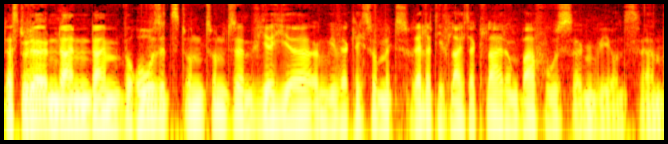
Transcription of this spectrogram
dass du da in deinem, deinem Büro sitzt und, und ähm, wir hier irgendwie wirklich so mit relativ leichter Kleidung, barfuß irgendwie uns ähm,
